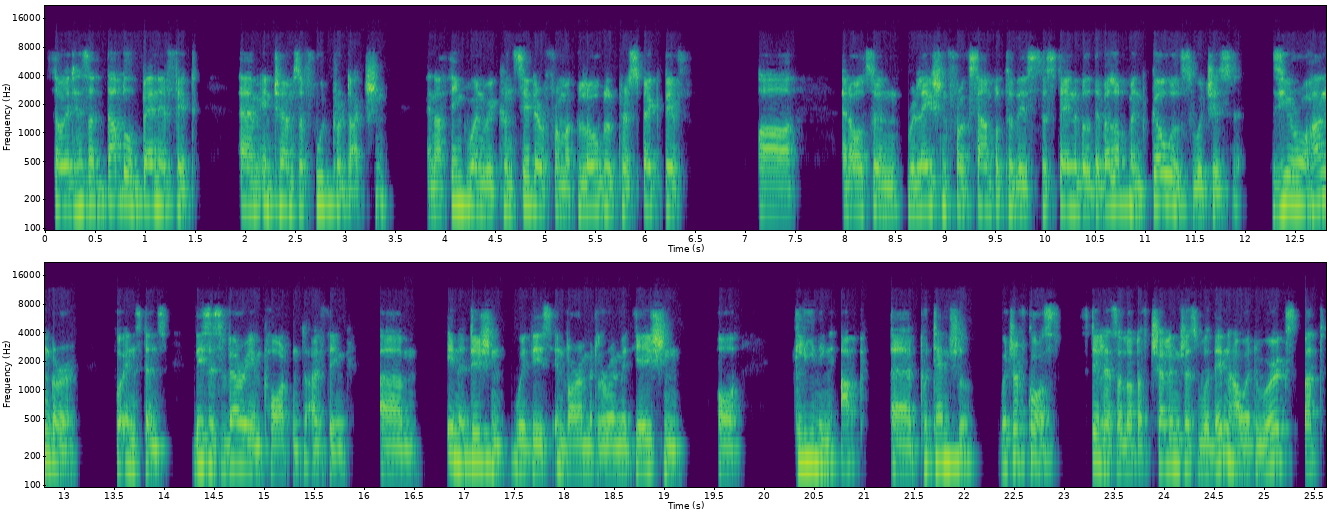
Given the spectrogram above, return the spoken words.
So it has a double benefit um, in terms of food production. And I think when we consider from a global perspective, uh, and also in relation, for example, to the sustainable development goals, which is zero hunger, for instance, this is very important, I think. Um, in addition, with this environmental remediation or cleaning up uh, potential, which of course still has a lot of challenges within how it works, but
